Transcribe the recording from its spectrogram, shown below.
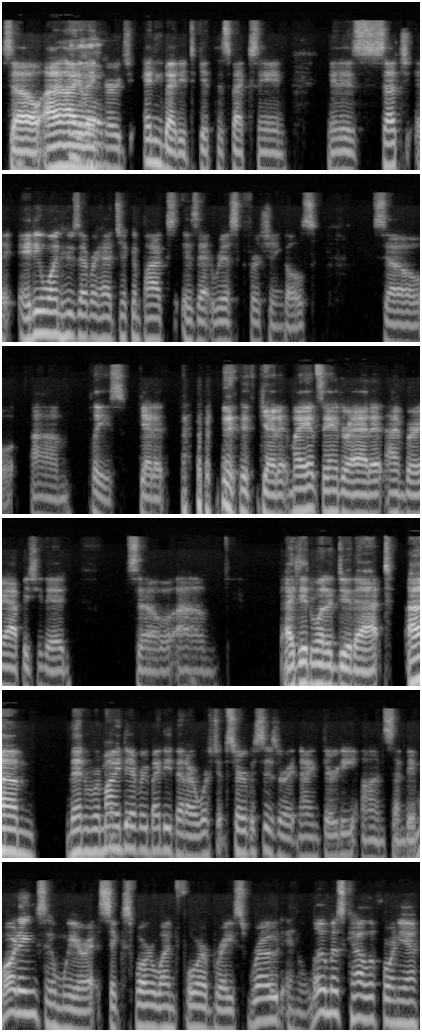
so I highly encourage anybody to get this vaccine. It is such anyone who's ever had chickenpox is at risk for shingles. So um, please get it, get it. My aunt Sandra had it. I'm very happy she did. So um, I did want to do that. Um, then remind everybody that our worship services are at 9:30 on Sunday mornings, and we are at 6414 Brace Road in Loomis, California.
